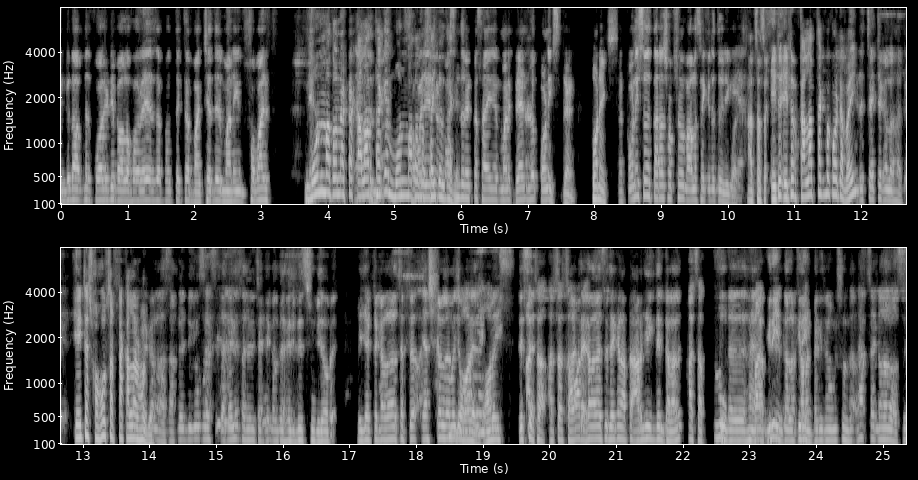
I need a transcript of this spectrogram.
এগুলো আপনার কোয়ালিটি ভালো করে প্রত্যেকটা বাচ্চাদের মানে সবার মন মাতানো একটা কালার থাকে মন মাতানো সাইকেল থাকে। পছন্দের একটা সাইকেল মানে ব্র্যান্ড হলো ফনিক্স ব্র্যান্ড ফোনিক্স ফনিক্স তারা সবসময় ভালো সাইকেল তৈরি করে। আচ্ছা আচ্ছা এটা এটার কালার থাকবে কয়টা ভাই? এটা চারটে কালার হবে। এটা সহ চারটা কালার হবে আপনার দিকে চারটে কালার সুবিধা হবে। এই যে একটা কালার আছে একটা অ্যাশ কালার মধ্যে অরেঞ্জ অরেঞ্জ আচ্ছা আচ্ছা আচ্ছা আমার কালার আছে দেখেন আপনার আর্মি একদিন কালার আচ্ছা। হ্যাঁ গ্রিন কালার। কালারটা কিছু সুন্দর আচ্ছা কালার আছে।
